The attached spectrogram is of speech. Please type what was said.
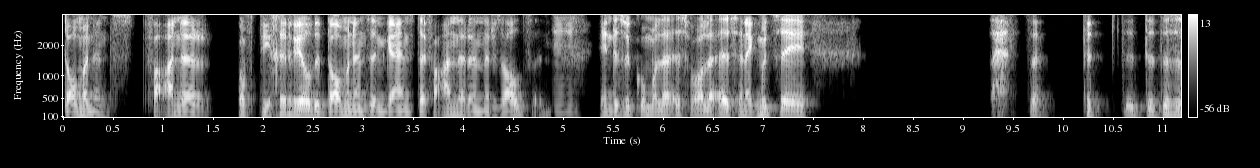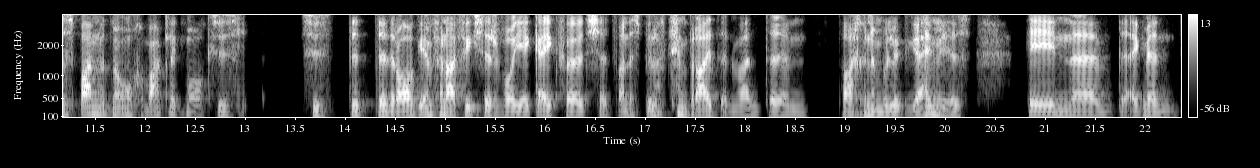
dominance verander of die gereelde dominance in games te verander in results in. Mm. En dis hoekom hulle is waar hulle is. En ek moet sê dit dit dit is 'n span wat my ongemaklik maak. Soos soos dit dit raak een van daai fixtures waar jy kyk vir shit wanneer speel ons teen Brighton? Want ehm um, daai gaan 'n moeilike game wees. En ehm um, ek meen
